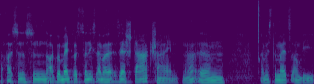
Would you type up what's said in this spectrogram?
Ja, also das ist ein Argument, was zunächst einmal sehr stark scheint. Ne? Ähm, da müsste man jetzt irgendwie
